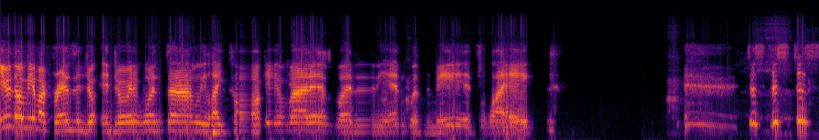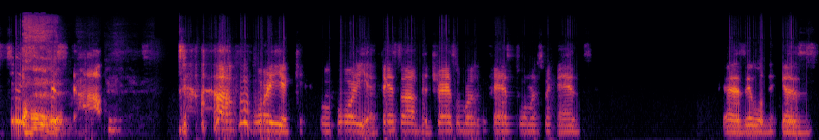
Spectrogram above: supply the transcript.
even though me and my friends enjoy, enjoyed it one time, we like talking about it, but in the end, with me, it's like, just, just, just, just, just stop, stop before you, before you piss off the Transformers, Transformers fans, because it will, because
